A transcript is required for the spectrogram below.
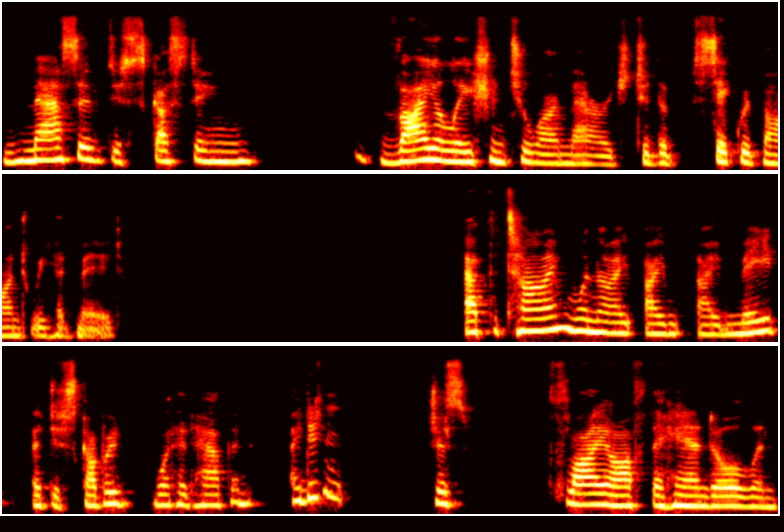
massive, disgusting violation to our marriage, to the sacred bond we had made. At the time when I, I, I made, I discovered what had happened, I didn't just fly off the handle and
